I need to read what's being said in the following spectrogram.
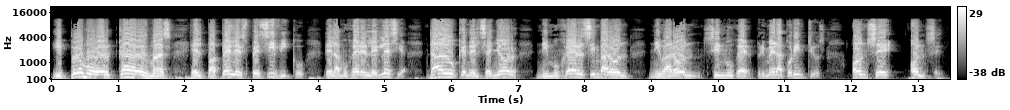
y promover cada vez más el papel específico de la mujer en la iglesia, dado que en el Señor ni mujer sin varón, ni varón sin mujer. Primera Corintios 11, 11.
